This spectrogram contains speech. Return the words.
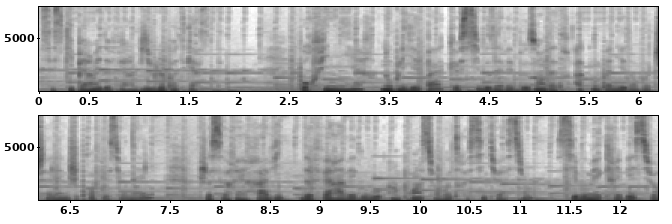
C'est ce qui permet de faire vivre le podcast. Pour finir, n'oubliez pas que si vous avez besoin d'être accompagné dans vos challenges professionnels, je serai ravie de faire avec vous un point sur votre situation si vous m'écrivez sur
